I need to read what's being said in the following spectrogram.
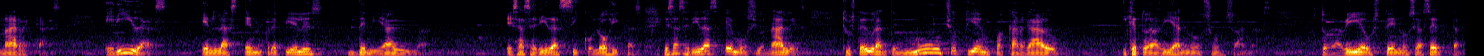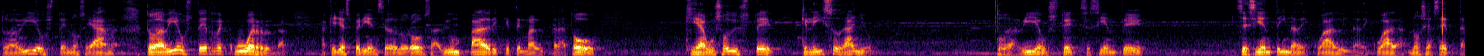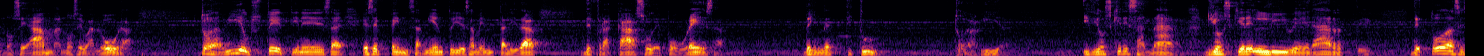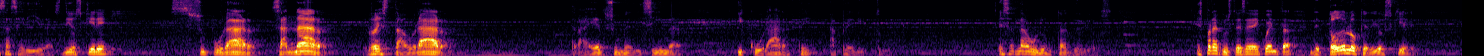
marcas, heridas en las entrepieles de mi alma esas heridas psicológicas, esas heridas emocionales que usted durante mucho tiempo ha cargado y que todavía no son sanas. Todavía usted no se acepta, todavía usted no se ama, todavía usted recuerda aquella experiencia dolorosa de un padre que te maltrató, que abusó de usted, que le hizo daño. Todavía usted se siente se siente inadecuado, inadecuada, no se acepta, no se ama, no se valora. Todavía usted tiene esa, ese pensamiento y esa mentalidad de fracaso, de pobreza, de ineptitud. Todavía. Y Dios quiere sanar, Dios quiere liberarte de todas esas heridas. Dios quiere supurar, sanar, restaurar, traer su medicina y curarte a plenitud. Esa es la voluntad de Dios. Es para que usted se dé cuenta de todo lo que Dios quiere.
